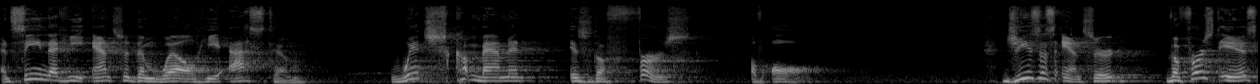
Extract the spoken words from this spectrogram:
And seeing that he answered them well, he asked him, Which commandment is the first of all. Jesus answered, The first is,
